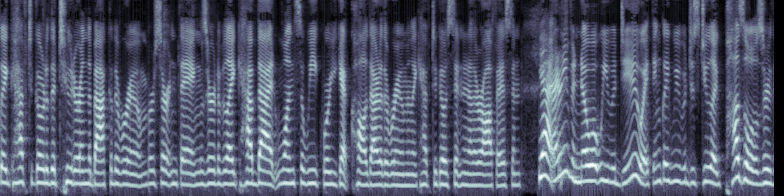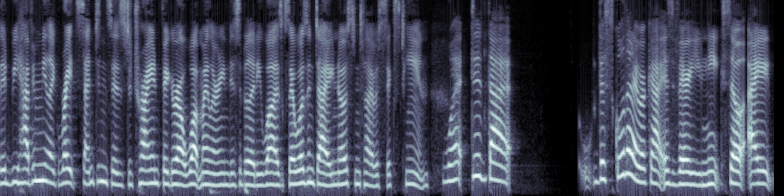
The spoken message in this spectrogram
like have to go to the tutor in the back of the room for certain things or to like have that once a week where you get called out of the room and like have to go sit in another office and Yeah, I don't even know what we would do. I think like we would just do like puzzles or they'd be having me like write sentences to try and figure out what my learning disability was because I wasn't diagnosed until I was 16. What did that? The school that I work at is very unique. So I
